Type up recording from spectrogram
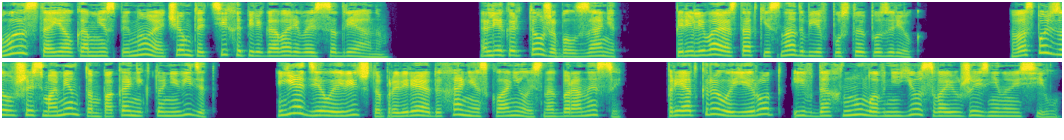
Уилл стоял ко мне спиной, о чем-то тихо переговариваясь с Адрианом. Лекарь тоже был занят, переливая остатки снадобья в пустой пузырек. Воспользовавшись моментом, пока никто не видит, я, делая вид, что проверяю дыхание, склонилась над баронессой приоткрыла ей рот и вдохнула в нее свою жизненную силу.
